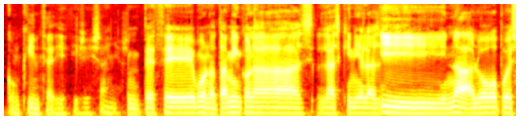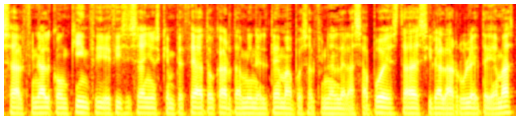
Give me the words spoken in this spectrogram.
con 15, 16 años. Empecé, bueno, también con las, las quinielas y nada, luego pues al final con 15 y 16 años que empecé a tocar también el tema pues al final de las apuestas, ir a la ruleta y demás.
